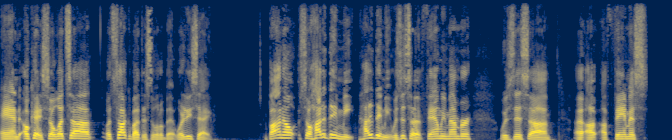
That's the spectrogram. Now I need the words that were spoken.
and okay, so let's uh let's talk about this a little bit. What did he say? Bono. So how did they meet? How did they meet? Was this a family member? Was this uh, a, a famous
